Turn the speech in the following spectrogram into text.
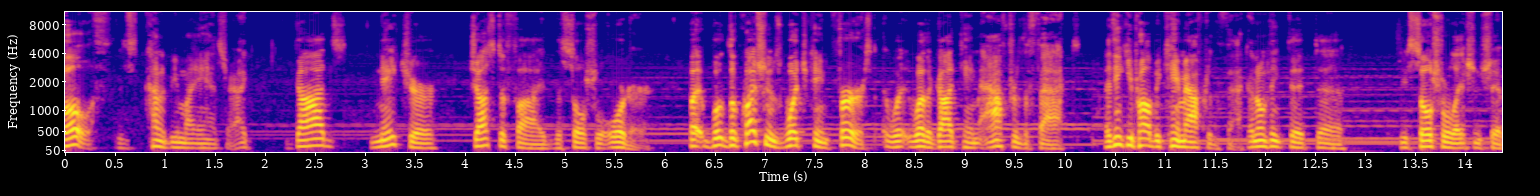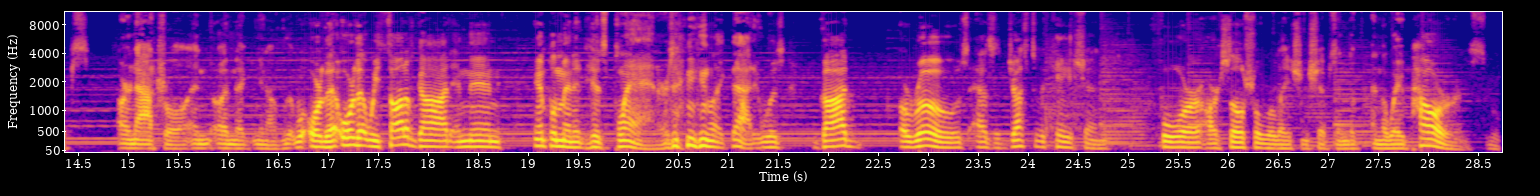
both is kind of be my answer. I, God's nature justified the social order. But, but the question is, which came first? Whether God came after the fact. I think he probably came after the fact. I don't think that uh, these social relationships are natural, and, and that you know, or that or that we thought of God and then implemented His plan or anything like that. It was God arose as a justification for our social relationships and the and the way power is and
